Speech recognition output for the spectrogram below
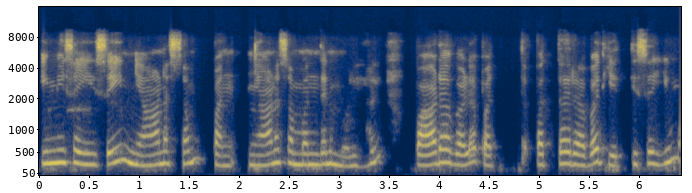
இன்னிசை இசை ஞானசம் பந் ஞானசம்பந்தன் மொழிகள் பாடவள பத் பத்தரவர் எத்திசையும்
